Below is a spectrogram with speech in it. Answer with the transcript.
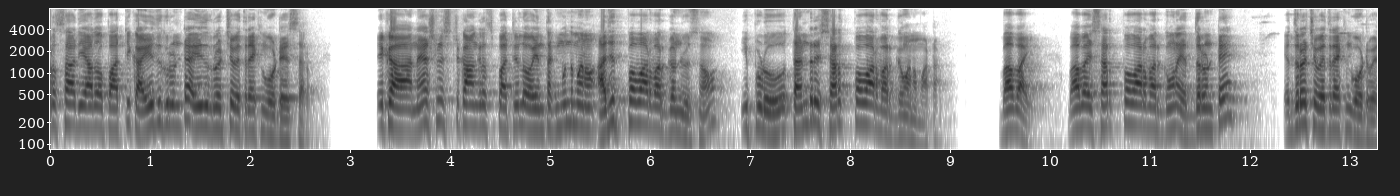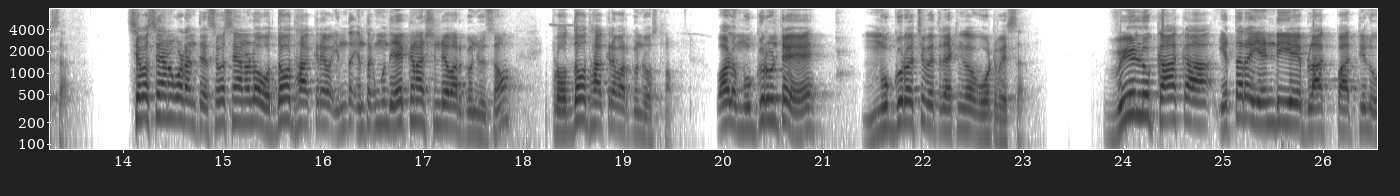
ప్రసాద్ యాదవ్ పార్టీకి ఐదుగురు ఉంటే ఐదుగురు వచ్చి వ్యతిరేకంగా ఓటేశారు. ఇక నేషనలిస్ట్ కాంగ్రెస్ పార్టీలో ఇంతకుముందు మనం అజిత్ పవార్ వర్గం చూసాం. ఇప్పుడు తండ్రి శరద్ పవార్ వర్గం అనమాట బాబాయ్ బాబాయ్ శరద్ పవార్ వర్గంలో ఇద్దరుంటే ఇద్దరు వచ్చి వ్యతిరేకంగా ఓటు వేశారు శివసేన కూడా అంతే. శివసేనలో ఉద్ధవ్ ఠాక్రే ఇంత ఇంతకుముందు ఏకనాథ్ షిండే వర్గం చూసాం. ఇప్పుడు ఉద్ధవ్ ఠాక్రే వర్గం చూస్తున్నాం. వాళ్ళు ముగ్గురుంటే ముగ్గురు వచ్చి వ్యతిరేకంగా ఓటు వేశారు వీళ్ళు కాక ఇతర ఎన్డీఏ బ్లాక్ పార్టీలు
